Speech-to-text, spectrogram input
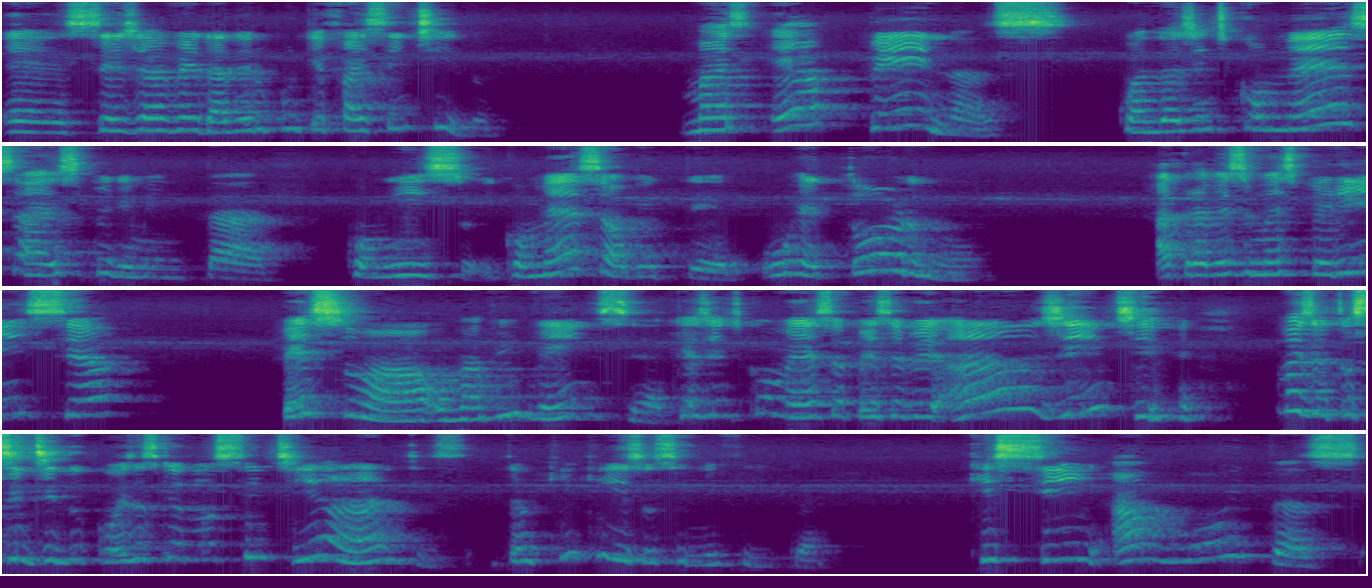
é, seja verdadeiro porque faz sentido. Mas é apenas quando a gente começa a experimentar com isso e começa a obter o retorno através de uma experiência pessoal, uma vivência, que a gente começa a perceber: ah, gente, mas eu estou sentindo coisas que eu não sentia antes. Então, o que, que isso significa? Que sim, há muitas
